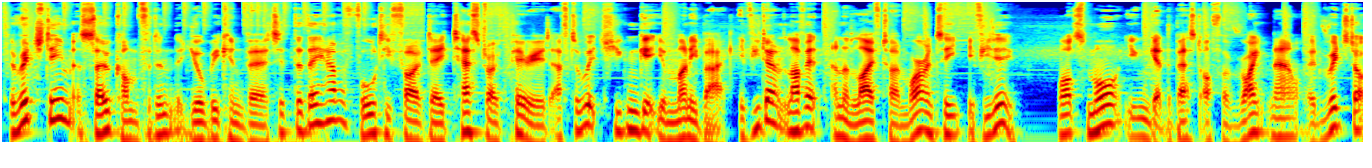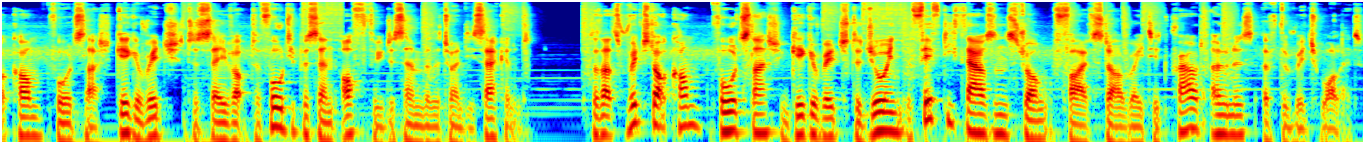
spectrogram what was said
The Ridge team are so confident that you'll be converted that they have a 45 day test drive period after which you can get your money back if you don't love it and a lifetime warranty if you do. What's more, you can get the best offer right now at ridge.com forward slash gigaridge to save up to 40% off through December the 22nd. So that's ridge.com forward slash gigaridge to join the 50,000 strong 5 star rated proud owners of the Ridge wallet.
